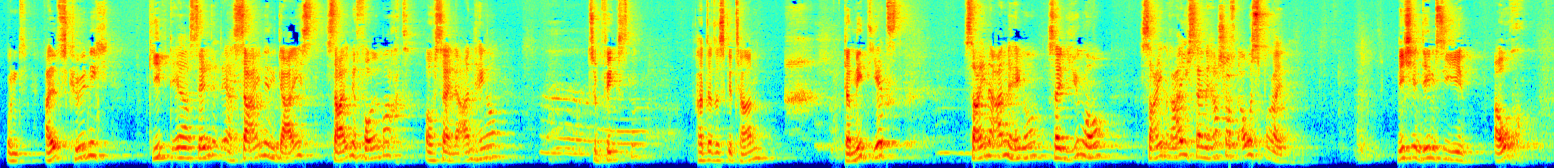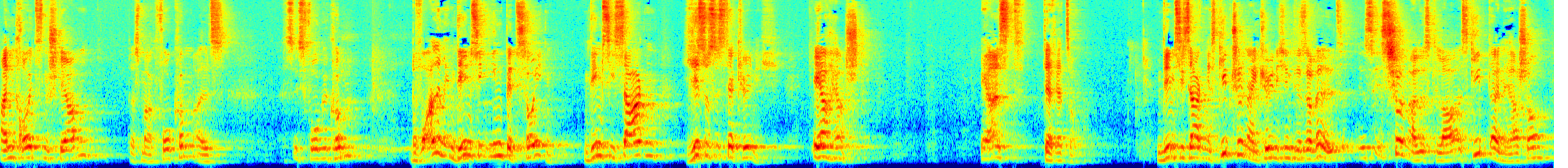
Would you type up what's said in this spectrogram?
Und als König gibt er, sendet er seinen Geist, seine Vollmacht auf seine Anhänger zu Pfingsten hat er das getan, damit jetzt seine Anhänger, seine Jünger, sein Reich, seine Herrschaft ausbreiten. Nicht indem sie auch an Kreuzen sterben, das mag vorkommen, als es ist vorgekommen, aber vor allem indem sie ihn bezeugen, indem sie sagen, Jesus ist der König, er herrscht, er ist der Retter. Indem sie sagen, es gibt schon einen König in dieser Welt, es ist schon alles klar, es gibt einen Herrscher.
